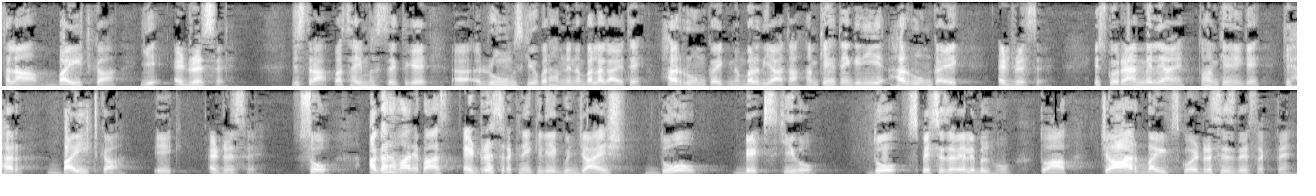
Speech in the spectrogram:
فلاں بائٹ کا یہ ایڈریس ہے۔ جس طرح بسائی مسجد کے رومز کے اوپر ہم نے نمبر لگائے تھے ہر روم کا ایک نمبر دیا تھا۔ ہم کہتے ہیں کہ یہ ہر روم کا ایک ایڈریس ہے۔ اس کو ریم میں لے آئیں تو ہم کہیں گے کہ ہر بائٹ کا ایک ایڈریس ہے۔ سو so, اگر ہمارے پاس ایڈریس رکھنے کے لیے گنجائش دو بٹس کی ہو دو اسپیسیز اویلیبل ہوں، تو آپ چار بائٹس کو ایڈریس دے سکتے ہیں۔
